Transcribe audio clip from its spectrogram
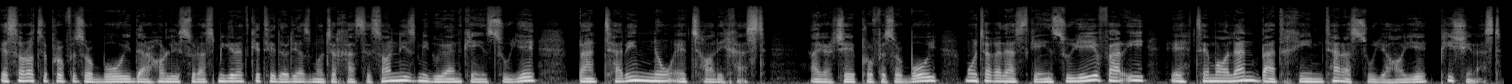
اظهارات پروفسور بوی در حالی صورت می‌گیرد که تعدادی از متخصصان نیز می‌گویند که این سویه بدترین نوع تاریخ است. اگرچه پروفسور بوی معتقد است که این سویه فرعی احتمالاً بدخیمتر از سویه های پیشین است.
